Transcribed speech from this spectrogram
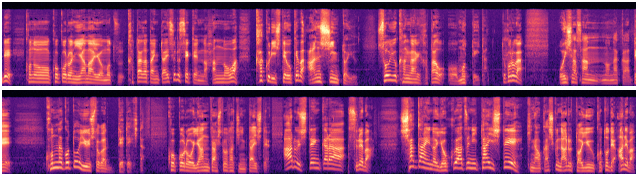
でこの心に病を持つ方々に対する世間の反応は隔離しておけば安心というそういう考え方を持っていた。ところがお医者さんの中でこんなことを言う人が出てきた。心を病んだ人たちに対してある視点からすれば社会の抑圧に対して気がおかしくなるということであれば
